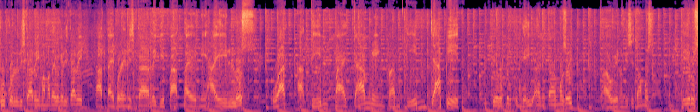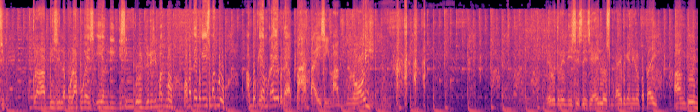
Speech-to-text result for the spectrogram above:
gukor diri si Kari, mamatay ba kay si Kari? Patay po rin ni si Kari, gipatay ni Hylos. What a team fight coming from Team Japit. Pero perting gahian ni Tamos oy. Tawir lang si Tamos. Pero si Grabe sila pula-po guys. Iyang gigisinggol diri si Magno. Mamatay ba kay si Magno? Ambot kaya makaya ba? Patay si Magno. oy. Pero dali nisis din si Hylos, makaya bigyan nila patay. Ang Bin,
